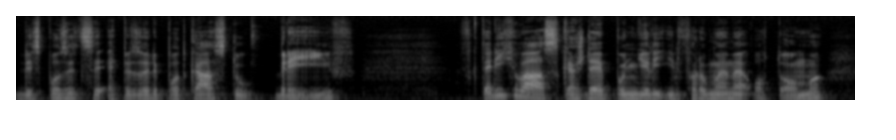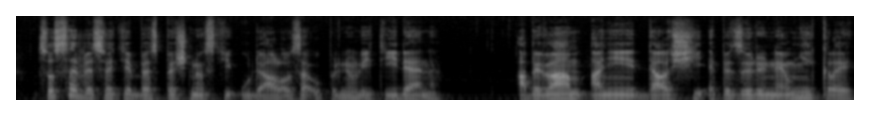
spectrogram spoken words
dispozici epizody podcastu Brief, v kterých vás každé pondělí informujeme o tom, co se ve světě bezpečnosti událo za uplynulý týden. Aby vám ani další epizody neunikly,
